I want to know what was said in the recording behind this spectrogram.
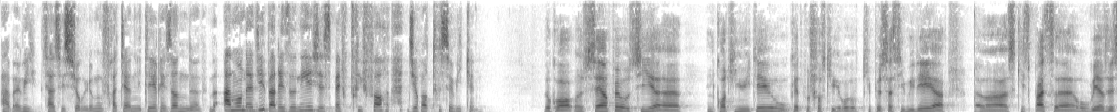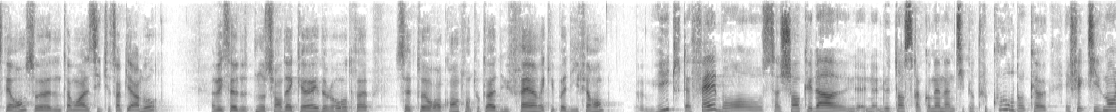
Ah bah oui, ça c'est sûr. Le mot fraternité résonne, à mon avis, va résonner, j'espère, très fort durant tout ce week-end. Donc on- c'est un peu aussi une continuité ou quelque chose qui, peut s'assimiler à, ce qui se passe euh, au voyage d'espérance, euh, notamment à la cité Saint-Pierre-à-Lourdes, avec cette notion d'accueil de l'autre, cette rencontre en tout cas du frère qui peut être différent. Oui, tout à fait. Bon, sachant que là, euh, le, temps sera quand même un petit peu plus court, donc effectivement,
